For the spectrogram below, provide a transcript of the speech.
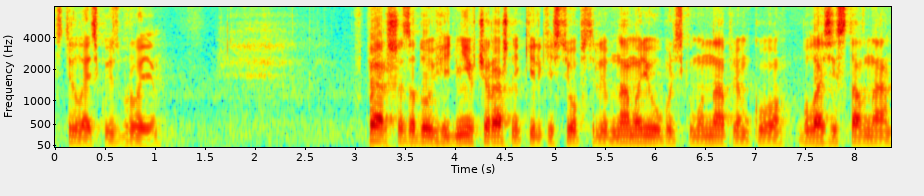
стрілецької зброї. Вперше за довгі дні вчорашня кількість обстрілів на Маріупольському напрямку була зіставна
